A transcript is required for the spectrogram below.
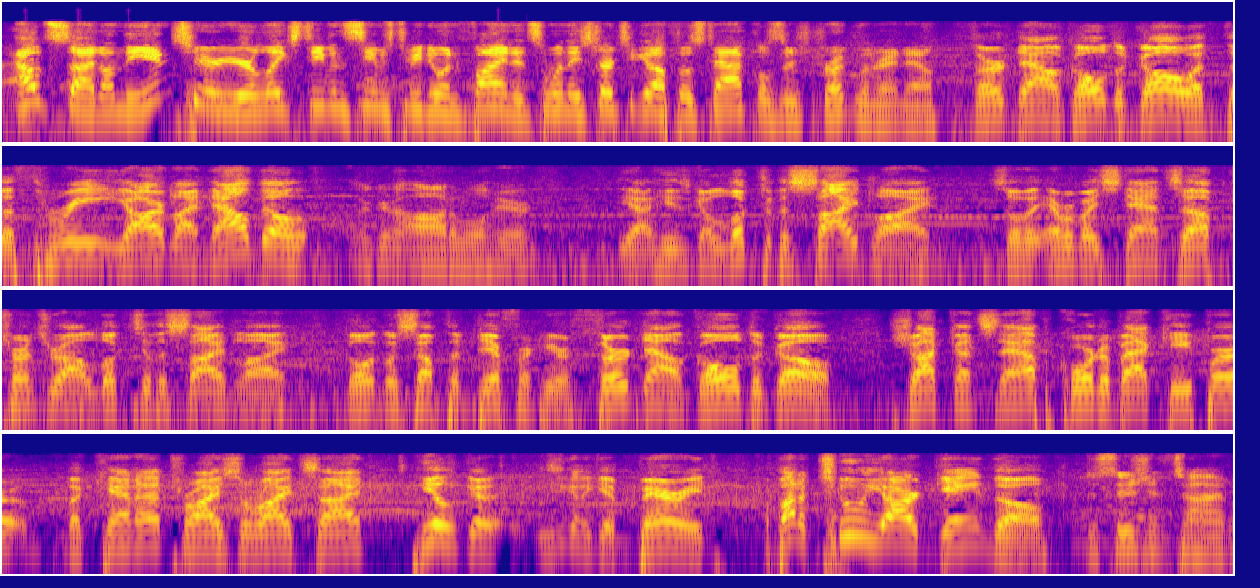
outside, on the interior, Lake Stevens seems to be doing fine. It's when they start to get off those tackles, they're struggling right now. Third down, goal to go at the three yard line. Now they'll they're going to audible here. Yeah, he's going to look to the sideline so that everybody stands up, turns around, look to the sideline, going with something different here. Third down, goal to go. Shotgun snap, quarterback keeper. McKenna tries the right side. He'll get, he's going to get buried. About a two yard gain, though. Decision time.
